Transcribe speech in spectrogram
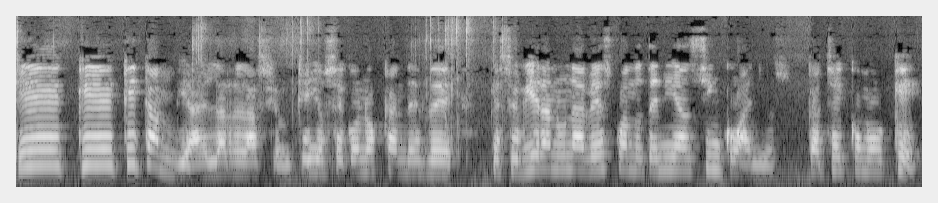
¿qué, qué, qué cambia en la relación? Que ellos se conozcan desde que se vieran una vez cuando tenían cinco años. ¿Cachai? Como, ¿qué?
